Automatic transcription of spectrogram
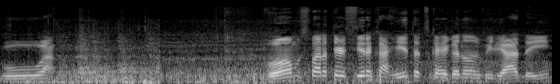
Boa. Vamos para a terceira carreta descarregando a novilhada aí.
